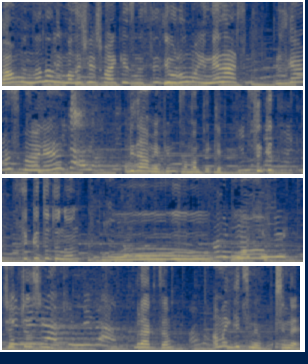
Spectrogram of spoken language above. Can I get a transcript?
Ben bundan alayım alışveriş merkezine. Siz yorulmayın. Ne dersin? Rüzgar nasıl böyle? Bir daha mı yapayım? Tamam peki. Sıkı sıkı tutunun. Oo. Hani Oo, şimdi. çok çalışın. Bıraktım. Ama gitmiyor. Şimdi.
